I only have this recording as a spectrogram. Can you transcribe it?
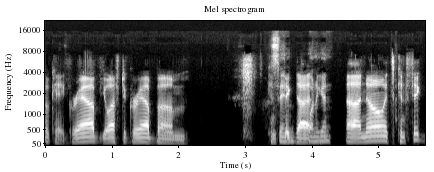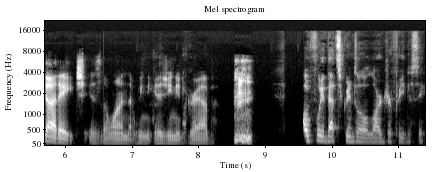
Okay, grab. You'll have to grab um, Same config dot. one again. Uh, no, it's config.h is the one that we is you need to grab. Hopefully that screen's a little larger for you to see.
